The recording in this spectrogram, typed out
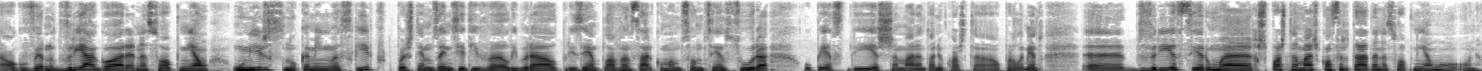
ao governo deveria agora, na sua opinião, unir-se no caminho a seguir? Porque depois temos a iniciativa liberal, por exemplo, a avançar com uma moção de censura, o PSD a chamar António Costa ao Parlamento. Uh, deveria ser uma resposta mais concertada, na sua opinião, ou, ou não?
